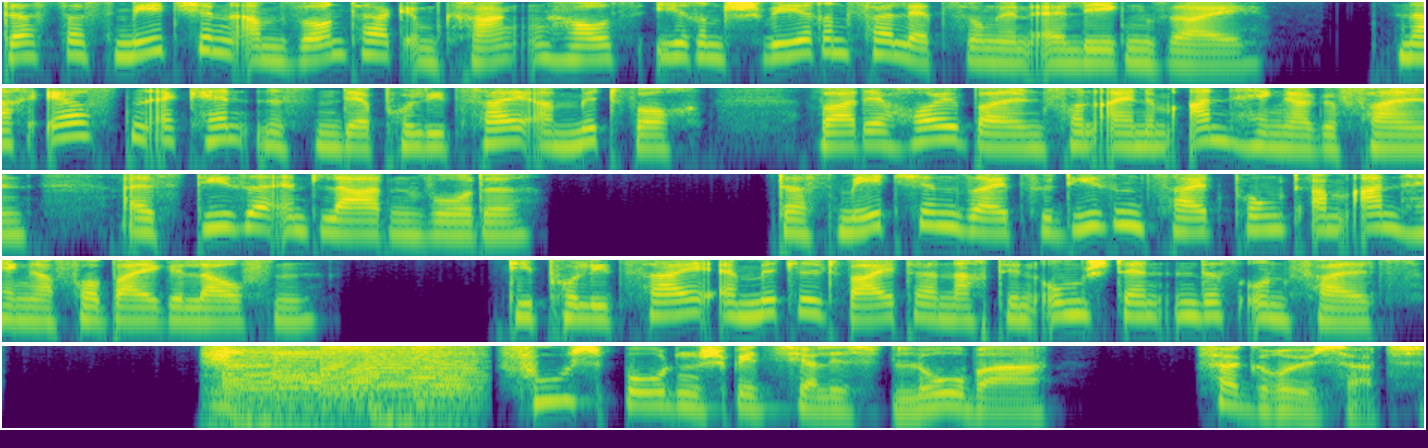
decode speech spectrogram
dass das Mädchen am Sonntag im Krankenhaus ihren schweren Verletzungen erlegen sei. Nach ersten Erkenntnissen der Polizei am Mittwoch war der Heuballen von einem Anhänger gefallen, als dieser entladen wurde. Das Mädchen sei zu diesem Zeitpunkt am Anhänger vorbeigelaufen. Die Polizei ermittelt weiter nach den Umständen des Unfalls. Fußbodenspezialist Loba vergrößert.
